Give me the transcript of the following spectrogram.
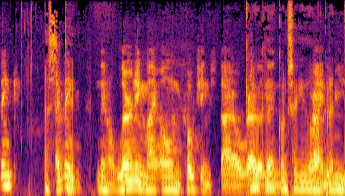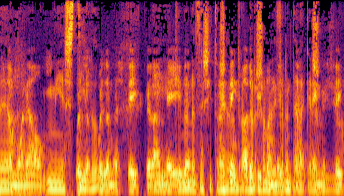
Think, Así I think, que, you know, learning my own coaching style que he conseguido aprender mi estilo was a, was a y que ser otra persona diferente a la que soy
